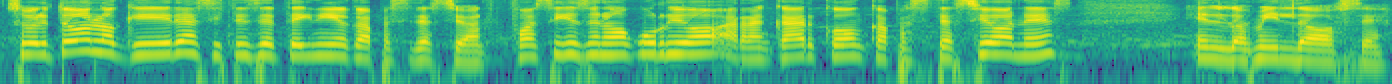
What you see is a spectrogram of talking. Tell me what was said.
sobre todo en lo que era asistencia técnica y capacitación. Fue así que se nos ocurrió arrancar con capacitaciones en el 2012.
